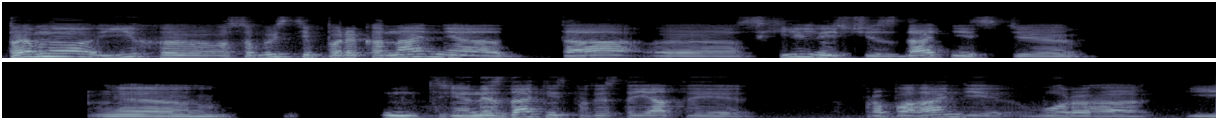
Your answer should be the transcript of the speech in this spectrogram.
Певно, їх е, особисті переконання та е, схильність чи здатність, е, е, нездатність протистояти пропаганді ворога і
